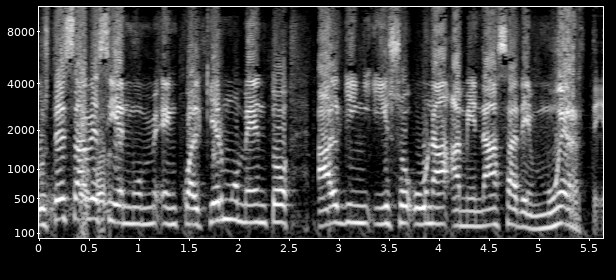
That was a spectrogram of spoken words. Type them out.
¿Usted sabe si en, en cualquier momento alguien hizo una amenaza de muerte?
